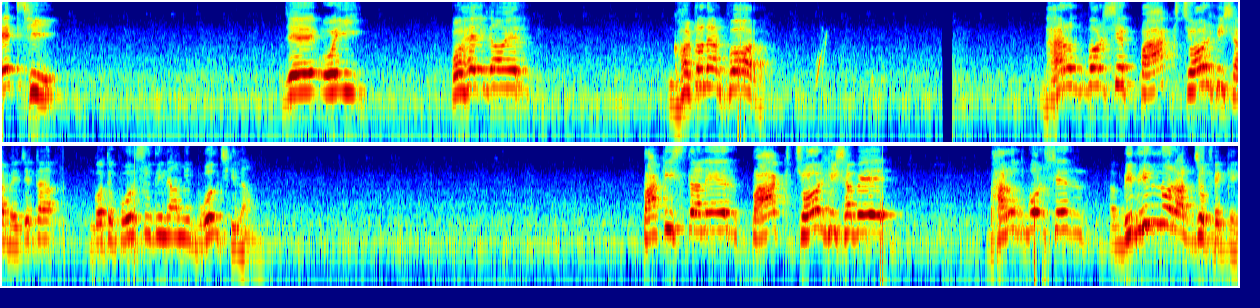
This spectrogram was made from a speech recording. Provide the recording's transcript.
দেখছি যে ওই পহেলগাঁওয়ের ঘটনার পর ভারতবর্ষে পাক চর হিসাবে, যেটা গত পরশু দিনে আমি বলছিলাম, পাকিস্তানের পাক চর হিসাবে ভারতবর্ষের বিভিন্ন রাজ্য থেকে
